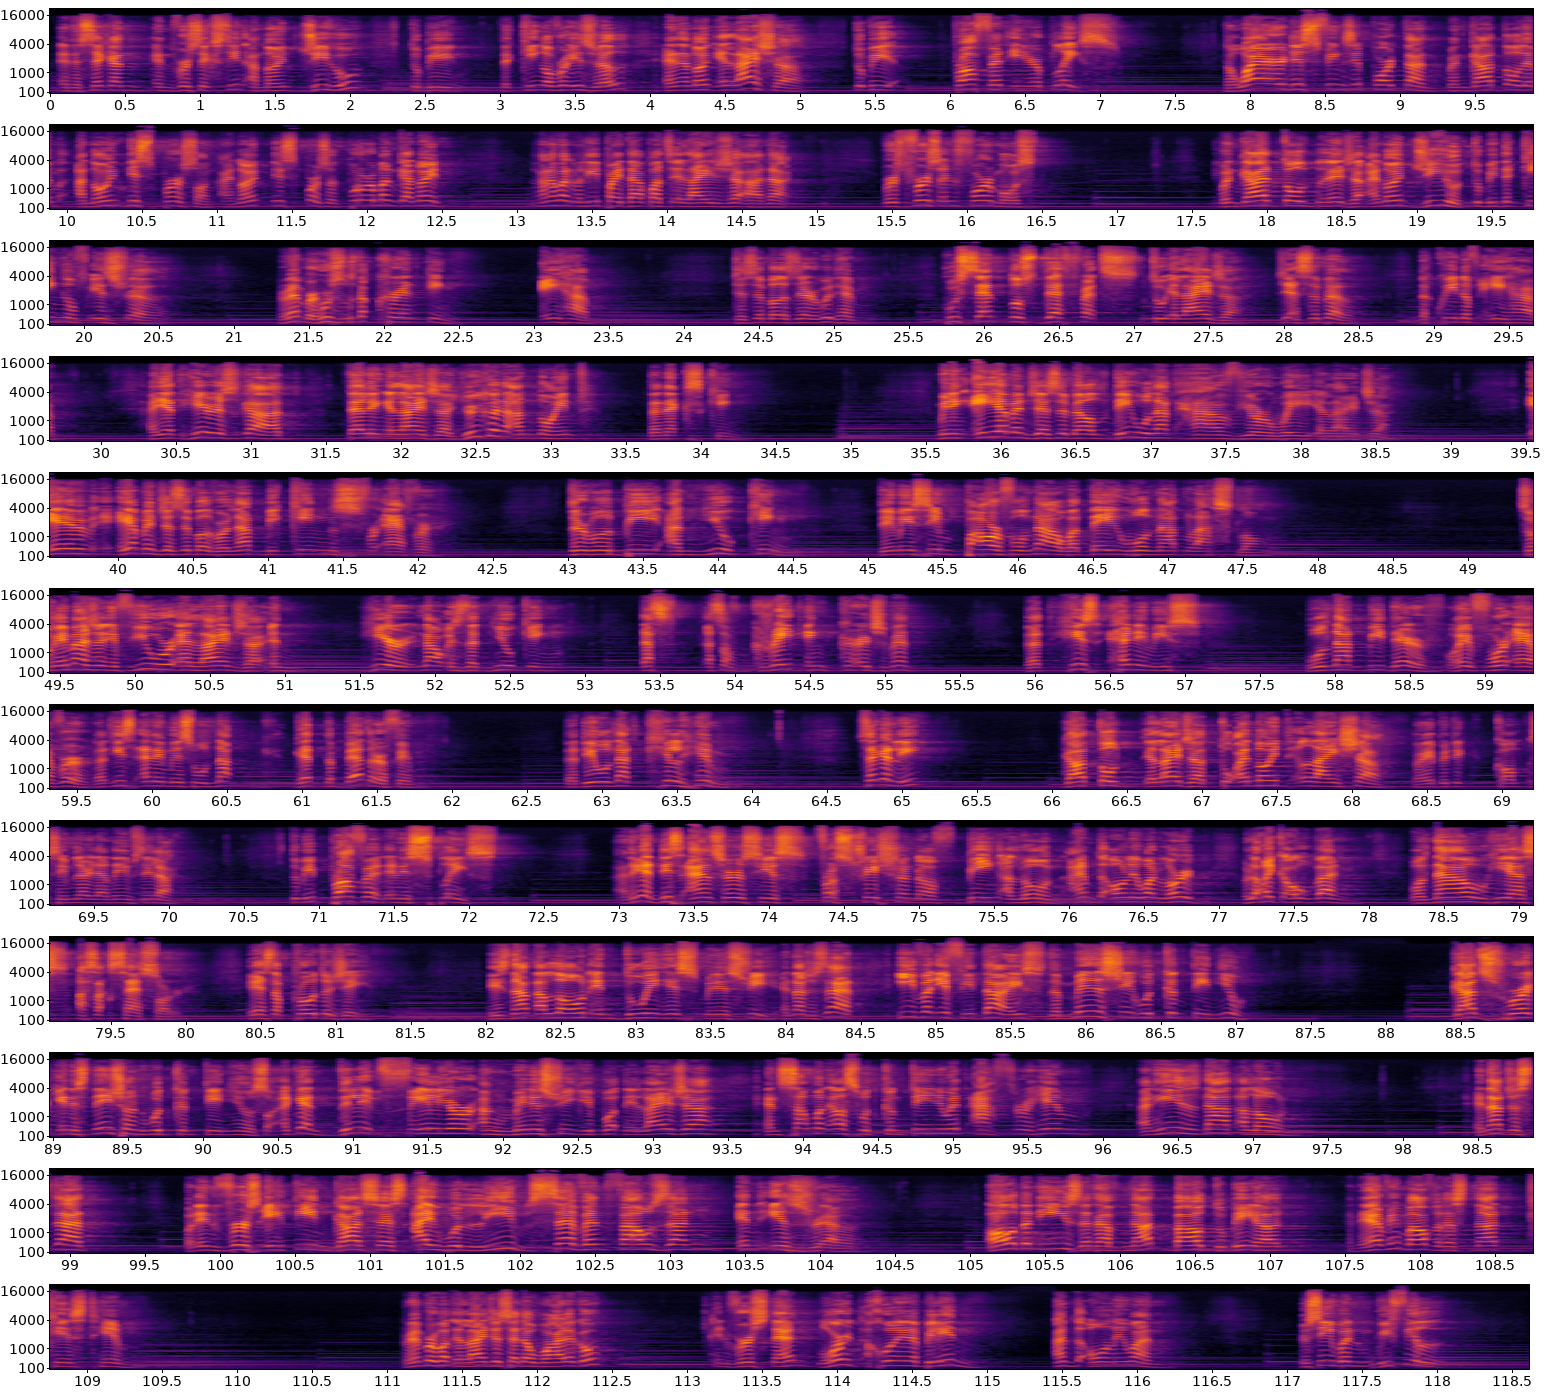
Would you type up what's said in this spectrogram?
And the second, in verse 16, anoint Jehu to be the king over Israel, and anoint Elisha to be prophet in your place. Now, why are these things important? When God told him, anoint this person, anoint this person, puro naman ka anoint. Malipay dapat si Elijah, anak. First, first and foremost, when God told Elijah, anoint Jehu to be the king of Israel. Remember, who's the current king? Ahab. Jezebel is there with him. Who sent those death threats to Elijah? Jezebel, the queen of Ahab. And yet here is God telling Elijah, you're going to anoint the next king. Meaning Ahab and Jezebel, they will not have your way, Elijah. Ahab, and Jezebel will not be kings forever. There will be a new king. They may seem powerful now, but they will not last long. So imagine if you were Elijah and here now is that new king, that's, that's of great encouragement that his enemies will not be there okay, forever, that his enemies will not get the better of him, that they will not kill him. Secondly, God told Elijah to anoint Elisha, okay, pretty similar lang names nila, to be prophet in his place. And again, this answers his frustration of being alone. I'm the only one, Lord. Wala kauban. Well, now he has a successor, he has a protege. He's not alone in doing his ministry. And not just that, even if he dies, the ministry would continue. God's work in his nation would continue. So again, dili failure ang ministry gibot ni Elijah and someone else would continue it after him and he is not alone. And not just that, but in verse 18, God says, I will leave 7,000 in Israel. All the knees that have not bowed to Baal and every mouth that has not kissed him. Remember what Elijah said a while ago? In verse 10, Lord. I'm the only one. You see, when we feel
